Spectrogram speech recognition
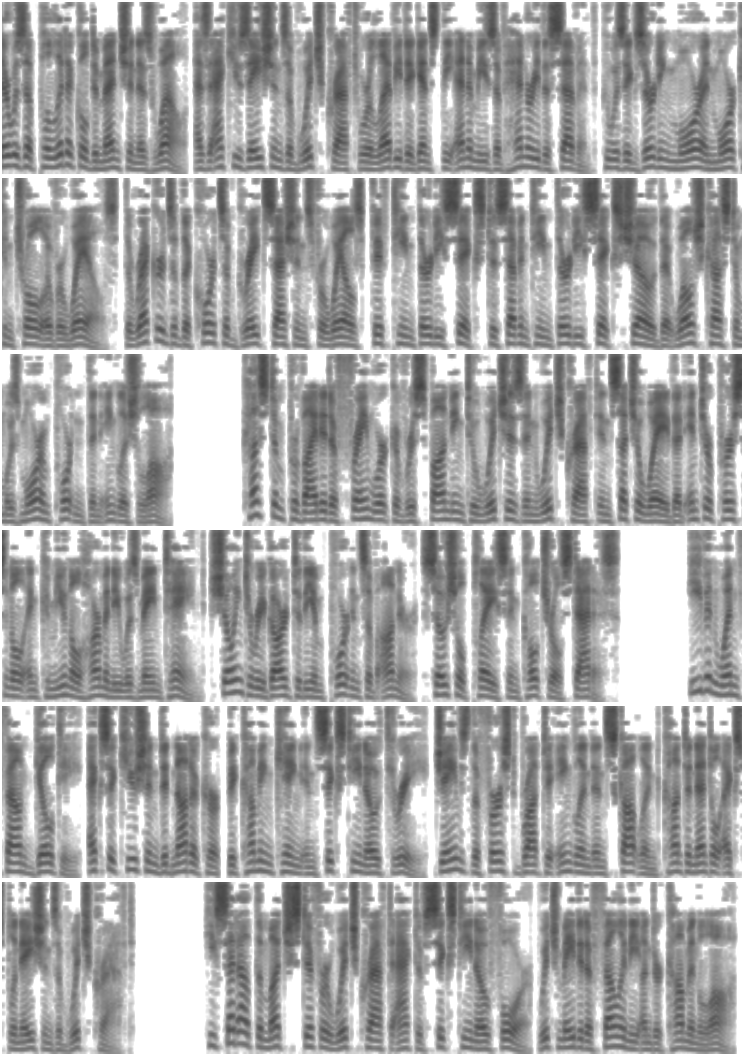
There was a political dimension as well, as accusations of witchcraft were levied against the enemies of Henry VII, who was exerting more and more control over Wales. The records of the Courts of Great Sessions for Wales, 1536 to 1736, show that Welsh custom was more important than English law. Custom provided a framework of responding to witches and witchcraft in such a way that interpersonal and communal harmony was maintained, showing to regard to the importance of honor, social place and cultural status. Even when found guilty, execution did not occur. Becoming king in 1603, James I brought to England and Scotland continental explanations of witchcraft. He set out the much stiffer Witchcraft Act of 1604, which made it a felony under common law.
